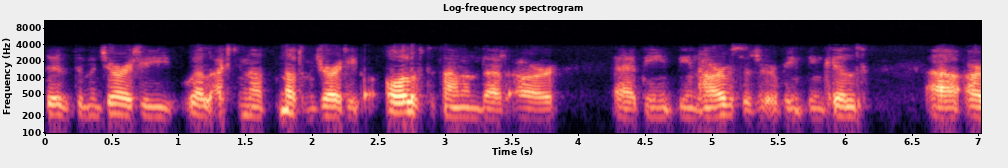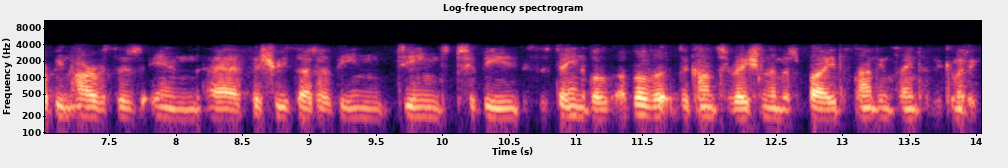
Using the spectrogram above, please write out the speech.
the the majority, well, actually not not the majority, all of the salmon that are uh, being being harvested or being being killed uh, are being harvested in uh, fisheries that have been deemed to be sustainable above the conservation limit by the Standing Scientific Committee.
